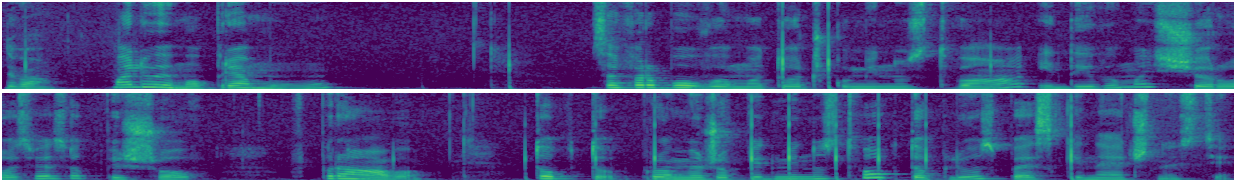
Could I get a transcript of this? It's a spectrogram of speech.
2. Малюємо пряму, зафарбовуємо точку мінус 2 і дивимося, що розв'язок пішов вправо. Тобто проміжок від мінус 2 до плюс безкінечності.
